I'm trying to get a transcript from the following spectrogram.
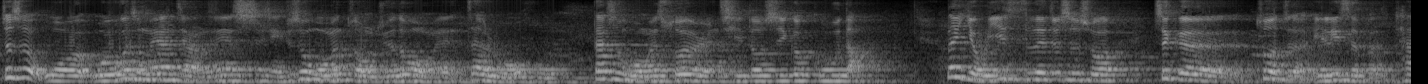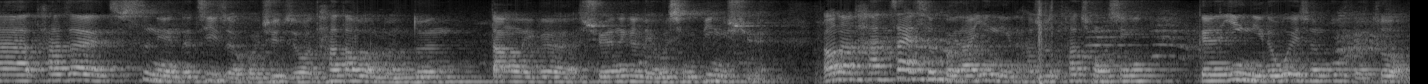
就是我我为什么要讲这件事情，就是我们总觉得我们在罗湖，但是我们所有人其实都是一个孤岛。那有意思的就是说，这个作者 Elizabeth，他他在四年的记者回去之后，他到了伦敦当了一个学那个流行病学。然后呢，他再次回到印尼，他说他重新跟印尼的卫生部合作，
